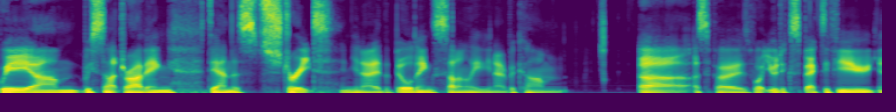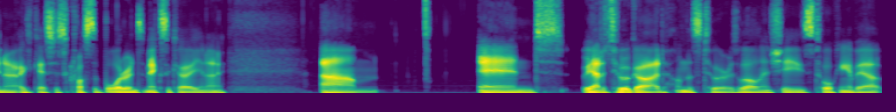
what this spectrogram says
we um, we start driving down this street, and you know the buildings suddenly you know become, uh, I suppose, what you would expect if you you know I guess just cross the border into Mexico, you know, um, and we had a tour guide on this tour as well, and she's talking about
